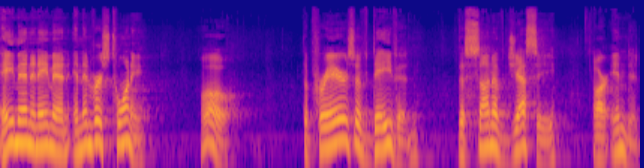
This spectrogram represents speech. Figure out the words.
Amen and amen. And then verse 20. Whoa. The prayers of David, the son of Jesse, are ended.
